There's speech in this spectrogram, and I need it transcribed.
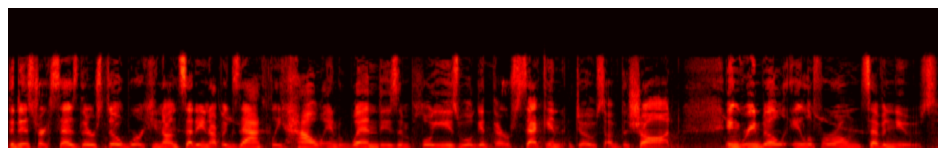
The district says they're still working on setting up exactly how and when these employees will get their second dose of the shot. In Greenville, Ayla Ferrone, 7 News.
